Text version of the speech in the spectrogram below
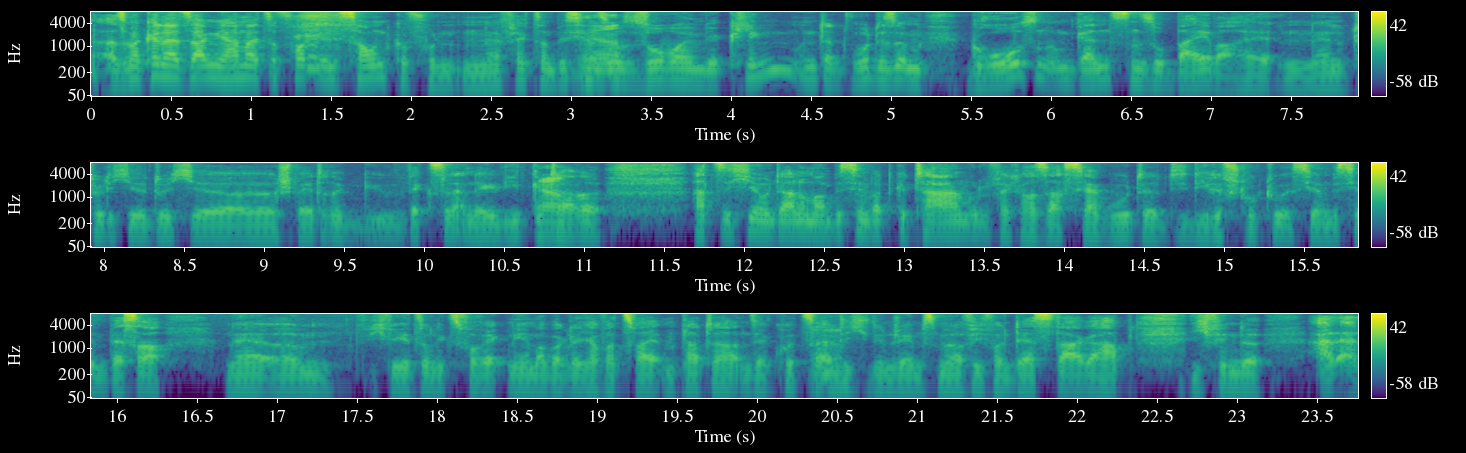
also man kann halt sagen, die haben halt sofort ihren Sound gefunden, ne? Vielleicht so ein bisschen ja. so, so wollen wir klingen und das wurde so im Großen und Ganzen so beibehalten. Ne? Natürlich hier durch äh, spätere Wechsel an der Leadgitarre hat sich hier und da noch mal ein bisschen was getan, wo du vielleicht auch sagst, ja gut, die, die Riffstruktur ist hier ein bisschen besser. Ne, ähm, ich will jetzt noch nichts vorwegnehmen, aber gleich auf der zweiten Platte hatten sie ja kurzzeitig mhm. den James Murphy von Death Star gehabt. Ich finde, äh,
